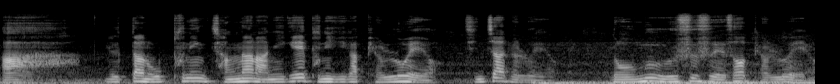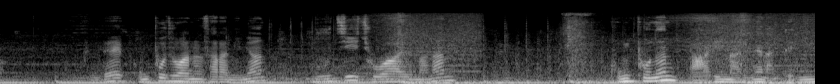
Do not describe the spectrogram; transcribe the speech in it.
아, 일단 오프닝 장난 아니게 분위기가 별로예요. 진짜 별로예요. 너무 으스스해서 별로예요. 근데 공포 좋아하는 사람이면 무지 좋아할 만한 공포는 말이 많으면 안 되니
